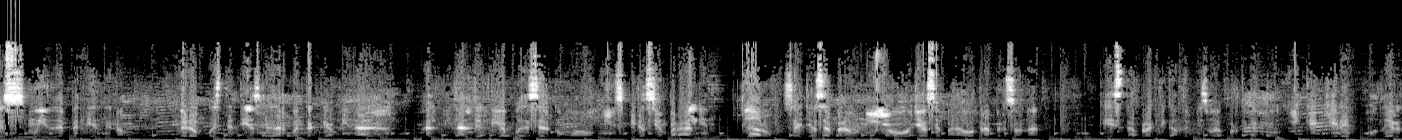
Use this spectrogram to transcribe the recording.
es muy independiente, ¿no? Pero pues te tienes que dar cuenta que al final, al final del día puede ser como inspiración para alguien. claro. O sea, ya sea para un niño o ya sea para otra persona que está practicando el mismo deporte que tú y que quiere poder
